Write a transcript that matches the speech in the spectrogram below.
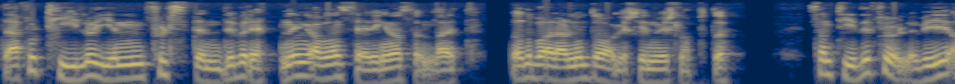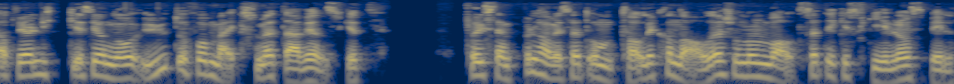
Det er for tidlig å gi en fullstendig beretning av lanseringen av Sunlight, da det bare er noen dager siden vi slapp det. Samtidig føler vi at vi har lykkes i å nå ut og få oppmerksomhet der vi ønsket. F.eks. har vi sett omtale i kanaler som normalt sett ikke skriver om spill.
